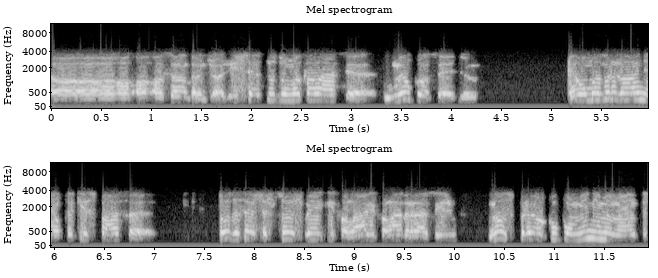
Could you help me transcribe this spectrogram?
Oh, oh, oh, oh, Sr. António Jorge, isto é tudo uma falácia. O meu conselho é uma vergonha o que aqui se passa. Todas estas pessoas que vêm aqui falar e falar de racismo não se preocupam minimamente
